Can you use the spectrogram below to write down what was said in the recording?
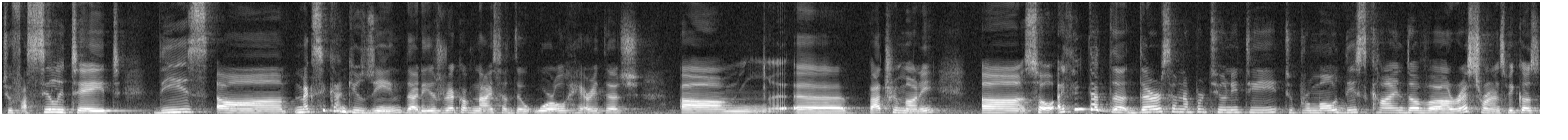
to facilitate this uh, Mexican cuisine that is recognized as the World Heritage um, uh, Patrimony. Uh, so I think that the, there's an opportunity to promote this kind of uh, restaurants because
